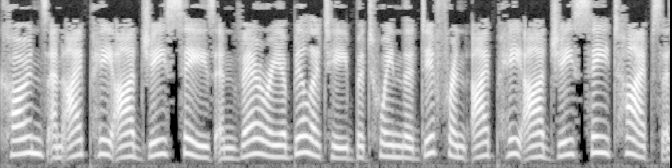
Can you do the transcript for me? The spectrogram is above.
cones and IPRGCs and variability between the different IPRGC types a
